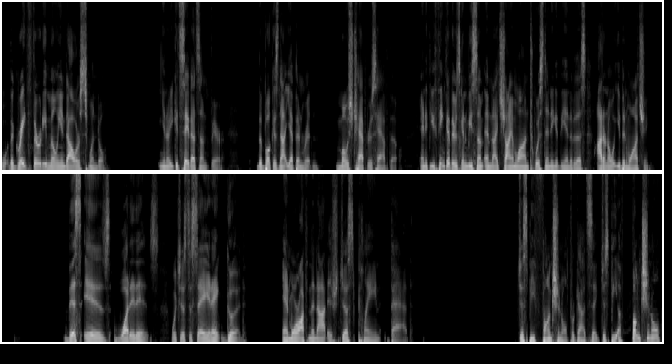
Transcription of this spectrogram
The great $30 million swindle. You know, you could say that's unfair. The book has not yet been written. Most chapters have, though. And if you think that there's going to be some M. Night Shyamalan twist ending at the end of this, I don't know what you've been watching. This is what it is, which is to say, it ain't good. And more often than not, it's just plain bad. Just be functional, for God's sake. Just be a functional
